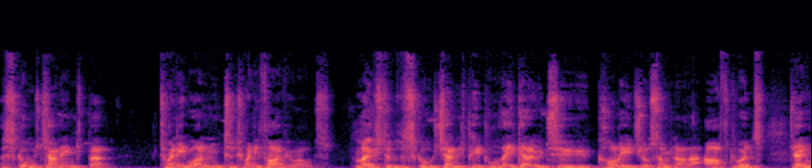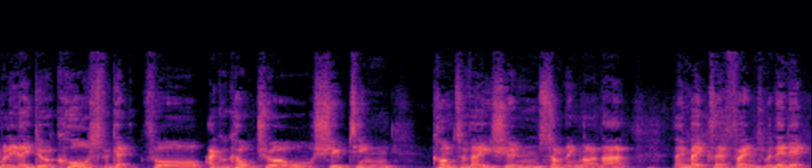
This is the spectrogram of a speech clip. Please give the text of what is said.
a school challenge, but 21 to 25 year olds. most of the schools challenge people they go to college or something like that afterwards generally they do a course for get for agriculture or shooting conservation something like that they make their friends within it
